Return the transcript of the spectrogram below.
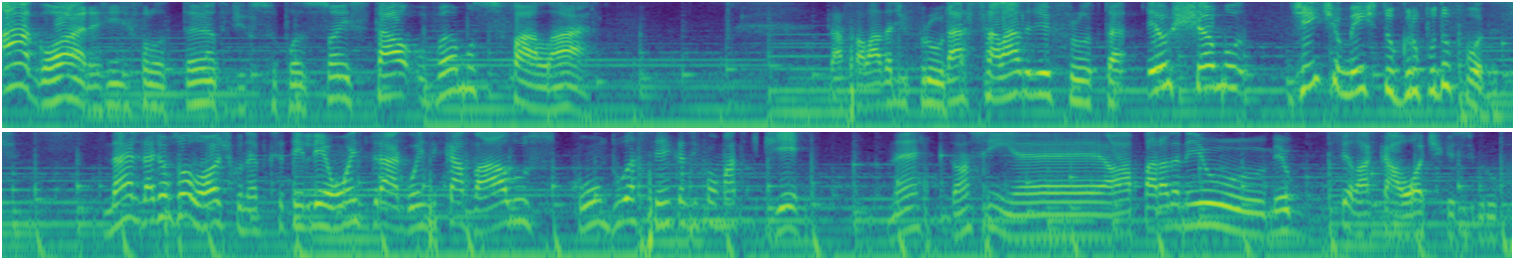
Agora, a gente falou tanto de suposições e tal, vamos falar Da salada de fruta. da salada de fruta. Eu chamo gentilmente do grupo do Foda-se. Na realidade é um zoológico, né? Porque você tem leões, dragões e cavalos com duas cercas em formato de G, né? Então, assim, é uma parada meio, meio sei lá, caótica esse grupo.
